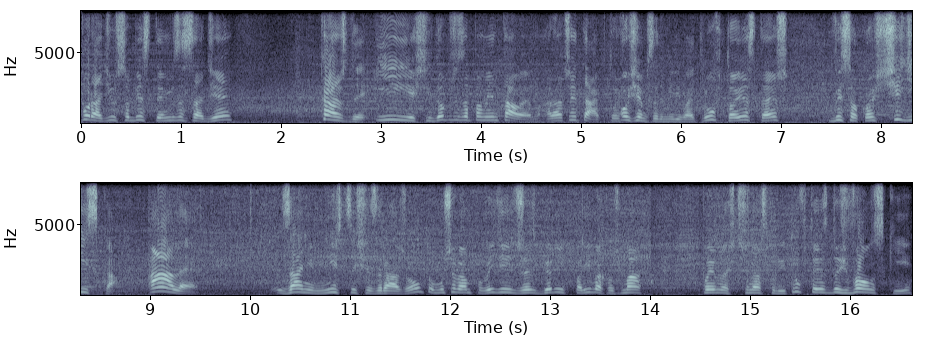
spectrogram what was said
poradził sobie z tym w zasadzie każdy. I jeśli dobrze zapamiętałem, a raczej tak, to 800 mm to jest też wysokość siedziska. Ale zanim niscy się zrażą, to muszę Wam powiedzieć, że zbiornik paliwa, choć ma pojemność 13 litrów, to jest dość wąski.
